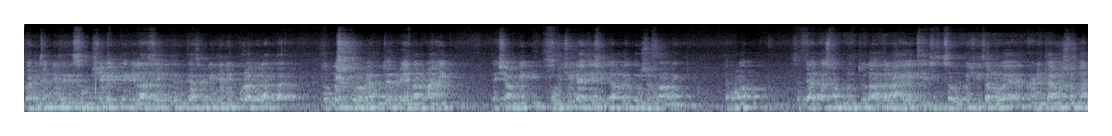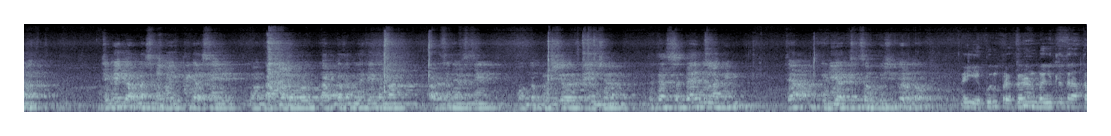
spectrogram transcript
घरच्यांनी जरी संशय व्यक्त केला असेल तरी त्यासाठी जे पुरावे लागतात. जोपर्यंत पुरावे आमच्याकडे येणार नाही त्याशिवाय आम्ही पुढची कायदेशीर कारवाई करू शकणार नाही. त्यामुळं सध्या अकस्मात मृत्यू दाखल आहे त्याची चौकशी चालू आहे आणि त्या अनुषंगानं जे काही कारण असेल वैयक्तिक असेल किंवा कामाबरोबर काम करण्यामध्ये काही त्यांना अडचणी असतील कोणतं प्रेशर टेन्शन तर त्या सगळ्या आम्ही त्या ईडीआरची चौकशी करत आहोत. नाही एकूण प्रकरण बघितलं तर आता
